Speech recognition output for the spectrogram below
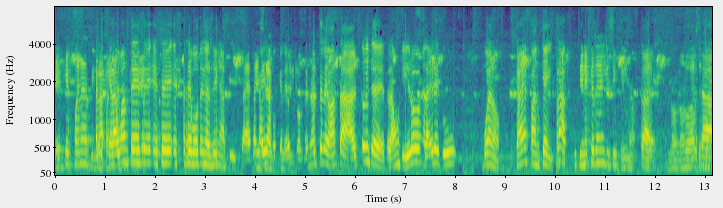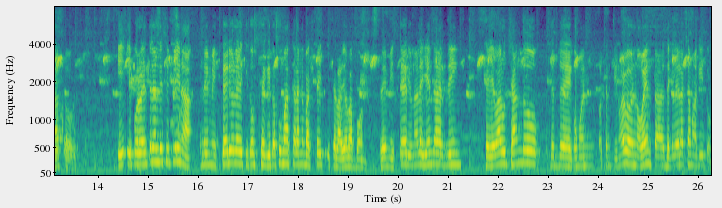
es que es fanático. que, la- que él aguante ese, ese, ese rebote en el ring así, o sea, esa caída, porque le, Brock Lesnar te levanta alto y te, te da un giro en el aire y tú, bueno, caes pancake, ¡frap! Tú tienes que tener disciplina. ¿sabes? No, no lo haces. Exacto. Y, y por él tener disciplina, Rey Misterio le quitó, se quitó su máscara en el backstage y se la dio a Bad Bunny. Rey Misterio, una leyenda del ring que lleva luchando desde como en 89 o el 90, desde que él era chamaquito.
